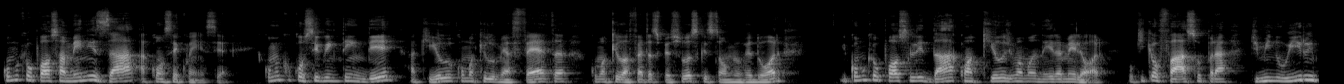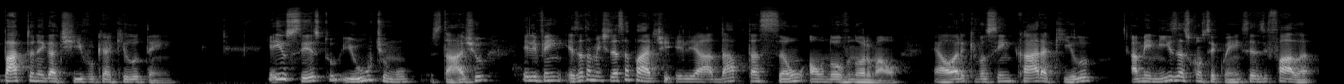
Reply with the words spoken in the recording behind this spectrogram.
como que eu posso amenizar a consequência? Como que eu consigo entender aquilo, como aquilo me afeta, como aquilo afeta as pessoas que estão ao meu redor e como que eu posso lidar com aquilo de uma maneira melhor? O que, que eu faço para diminuir o impacto negativo que aquilo tem? E aí o sexto e último estágio, ele vem exatamente dessa parte, ele é a adaptação ao novo normal. É a hora que você encara aquilo, ameniza as consequências e fala:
